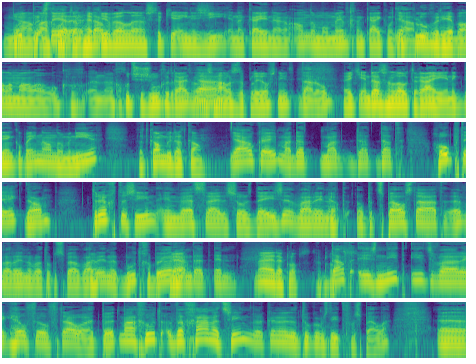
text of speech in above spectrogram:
moet ja, maar presteren. goed, dan heb je wel een stukje energie en dan kan je naar een ander moment gaan kijken. Want die Ja. ploegen die hebben allemaal ook een, een goed seizoen gedraaid, want Ja. anders halen ze de play-offs niet. Daarom. Weet je, en dat is een loterij. En ik denk op een of andere manier, dat kan dat kan. Ja, oké, maar, dat, maar dat, dat hoopte ik dan terug te zien in wedstrijden zoals deze, waarin Ja. het op het spel staat, hè, waarin er wat op het spel, waarin het moet gebeuren. Ja. En, dat, en Nee, dat klopt. Dat, klopt. dat is niet iets waar ik heel veel vertrouwen uit put. Maar goed, we gaan het zien. We kunnen de toekomst niet voorspellen. Eh,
